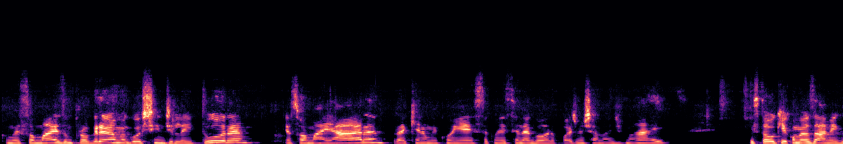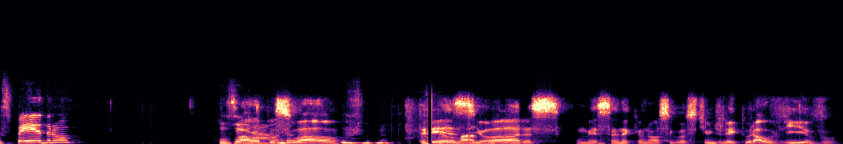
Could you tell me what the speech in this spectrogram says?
Começou mais um programa Gostinho de Leitura. Eu sou a Maiara, para quem não me conhece, está conhecendo agora, pode me chamar de Mai. Estou aqui com meus amigos Pedro e Geraldo. Fala, pessoal. 13 horas, começando aqui o nosso gostinho de leitura ao vivo.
